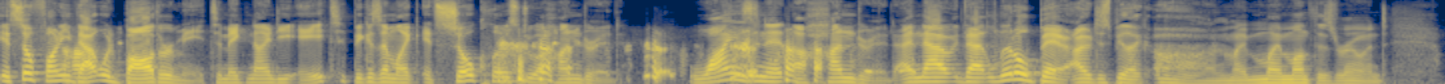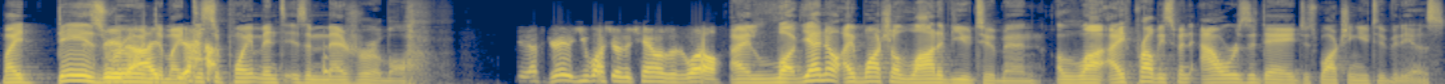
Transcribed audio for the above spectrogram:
it's so funny. uh-huh. That would bother me to make 98 because I'm like, it's so close to 100. Why isn't it 100? And now that little bit, I would just be like, oh, my, my month is ruined. My day is Dude, ruined I- and my yeah. disappointment is immeasurable. That's great. You watch other channels as well. I love, yeah, no, I watch a lot of YouTube, man. A lot. I probably spend hours a day just watching YouTube videos.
